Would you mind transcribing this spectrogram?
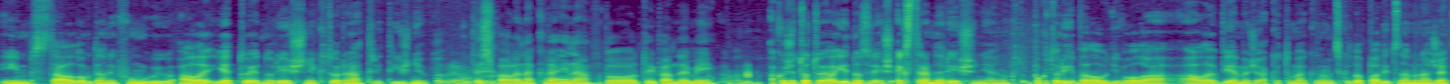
im stále lockdowny fungujú, ale je to jedno riešenie, ktoré na 3 týždne. Dobre, to je spálená krajina po tej pandémii. Áno. Akože toto je jedno z rieš- extrémne riešenie, áno, po ktorých veľa ľudí volá, ale vieme, že aké to má ekonomické dopady. To znamená, že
